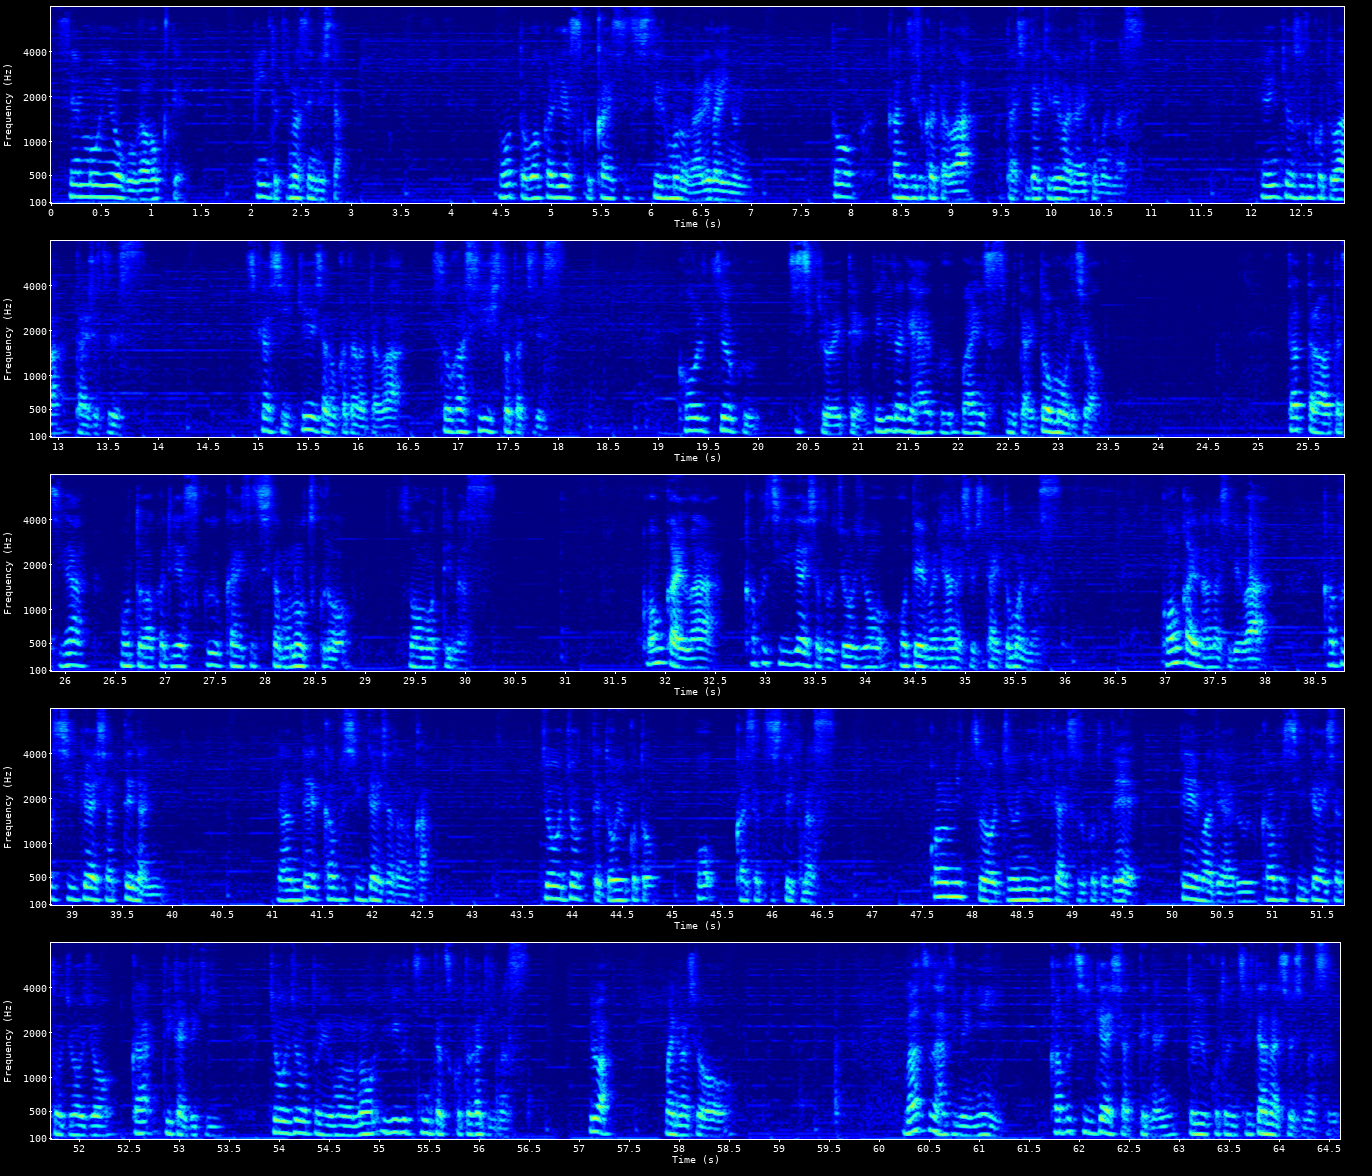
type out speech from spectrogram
専門用語が多くてピンときませんでした。もっと分かりやすく解説しているものがあればいいのにと感じる方は私だけではないと思います。勉強することは大切です。しかし経営者の方々は忙しい人たちです。効率よく知識を得てできるだけ早く前に進みたいと思うでしょう。だったら私がもっと分かりやすく解説したものを作ろう。そう思っています。今回は株式会社と上場をテーマに話をしたいと思います。今回の話では株式会社って何？なんで株式会社なのか。上場ってどういうことを解説していきます。この3つを順に理解することでテーマである株式会社と上場が理解でき上場というものの入り口に立つことができます。では参りましょう。まずはじめに株式会社って何？ということについて話をします。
